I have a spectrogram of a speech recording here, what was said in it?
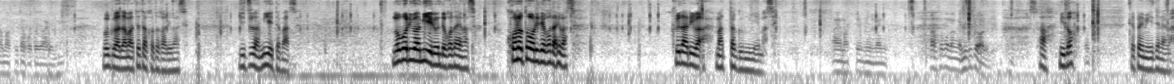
黙ってたことがあります僕は黙ってたことがあります実は見えてます上りは見えるんでございますこの通りでございます下りは全く見えません謝ってみんなにあそこなんか溝あるさあ溝やっぱり見えてないわ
